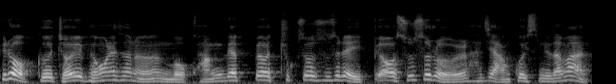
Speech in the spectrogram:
비록 그 저희 병원에서는 뭐 광대뼈 축소 수술에 이뼈 수술을 하지 않고 있습니다만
